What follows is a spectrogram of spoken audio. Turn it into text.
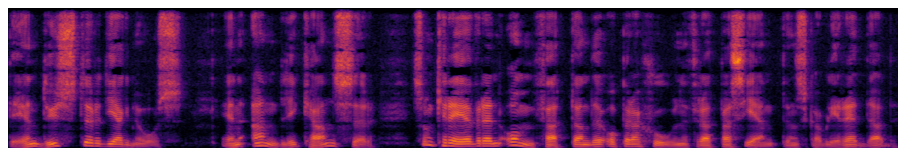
Det är en dyster diagnos, en andlig cancer som kräver en omfattande operation för att patienten ska bli räddad.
